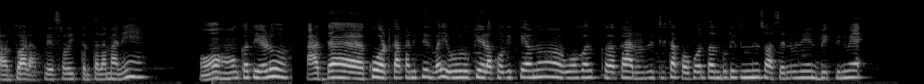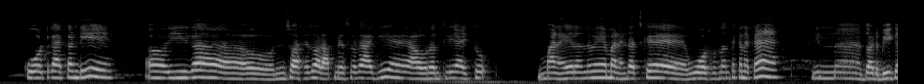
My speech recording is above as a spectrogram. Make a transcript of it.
ಅವ್ರ ದೊಡ್ಡ ಪ್ಲೇಸ್ ಇತ್ತಂತಲ್ಲ ಮನೆ? ಹ್ಞೂ ಹ್ಞೂ ಕತೆ ಹೇಳು. ಅದ ಕೋರ್ಟ್ ಕಾಕೊಂಡಿತ್ತಿಲ್ವ ಇವಳು ಕೇಳಕ್ ಹೋಗಿದ್ಕೆ ಅವನು ಹೋಗೋದು ಕಾನೂನು ರೀತಿ ತಕೋಗು ಅಂತ ಅಂದ್ಬಿಟ್ಟಿದ್ಲು. ನೀನು ಸೊಸೆ ನೀನು ಬಿಕ್ತೀನಿ ಕೋರ್ಟ್ಗೆ ಹಾಕೊಂಡು ಈಗ ನಿನ್ನ ಸೊಸೆ ದೊಡ್ಡ ಪ್ಲೇಸ್ಗೆ ಆಗಿ ಅವ್ರಂತಲೇ ಆಯಿತು. ಮನೆಯಲ್ಲೂ ಮನೆ ದಚ್ಕೆ ಓಡ್ಸೋದಂತ ಕನಕ ನಿನ್ನ ದೊಡ್ಡ ಬೀಗ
